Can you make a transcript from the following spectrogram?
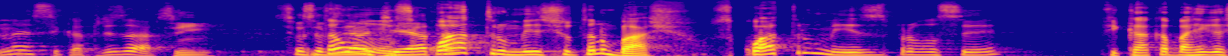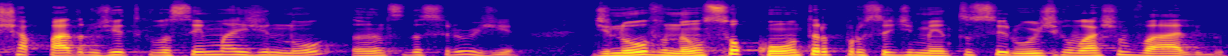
né, cicatrizar. Sim. Se você então, fizer a uns dieta. quatro meses, chutando baixo, uns quatro meses pra você ficar com a barriga chapada do jeito que você imaginou antes da cirurgia. De novo, não sou contra o procedimento cirúrgico, eu acho válido.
